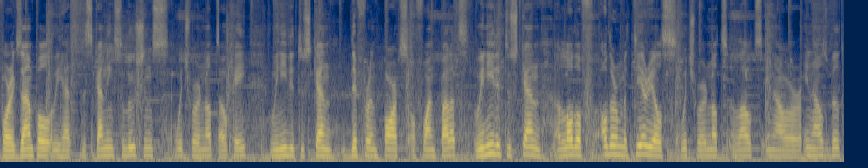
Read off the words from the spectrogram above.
for example, we had the scanning solutions which were not okay. We needed to scan different parts of one pallet. We needed to scan a lot of other materials which were not allowed in our in-house built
